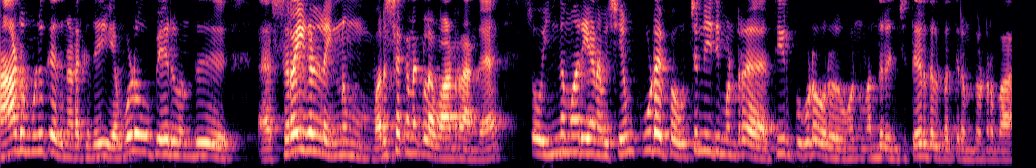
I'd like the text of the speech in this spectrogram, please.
நாடு முழுக்க இது நடக்குது. எவ்வளவு பேர் வந்து சிறைகளில் இன்னும் வருஷக்கணக்கில் வாடுறாங்க ஸோ இந்த மாதிரியான விஷயம் கூட இப்போ உச்சநீதிமன்ற தீர்ப்பு கூட ஒரு ஒன்று வந்துருந்துச்சு. தேர்தல் பத்திரம் தொடர்பாக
